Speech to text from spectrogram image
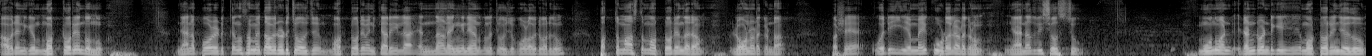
അവരെനിക്ക് മൊറട്ടോറിയം തന്നു. ഞാനപ്പോൾ എടുക്കുന്ന സമയത്ത് അവരോട് ചോദിച്ചു മൊറട്ടോറിയം എനിക്കറിയില്ല എന്താണ് എങ്ങനെയാണെന്നുള്ള ചോദിച്ചപ്പോൾ അവർ പറഞ്ഞു പത്ത് മാസത്തെ മൊറട്ടോറിയം തരാം ലോൺ അടക്കണ്ട. പക്ഷേ ഒരു ഇ എം ഐ കൂടുതൽ അടക്കണം. ഞാനത് വിശ്വസിച്ചു. മൂന്ന് വണ്ടി രണ്ട് വണ്ടിക്ക് മൊറട്ടോറിയം ചെയ്തു.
